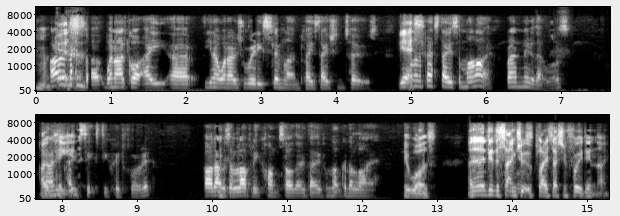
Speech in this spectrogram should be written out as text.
I, I remember when I got a, uh, you know, when I was really slimline PlayStation 2s. Yes, One of the best days of my life. Brand new that was. I only paid overheated. 60 quid for it. Oh, that was a lovely console though, Dave. I'm not going to lie. It was. And then they did the same It shit with PlayStation 3, didn't they?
